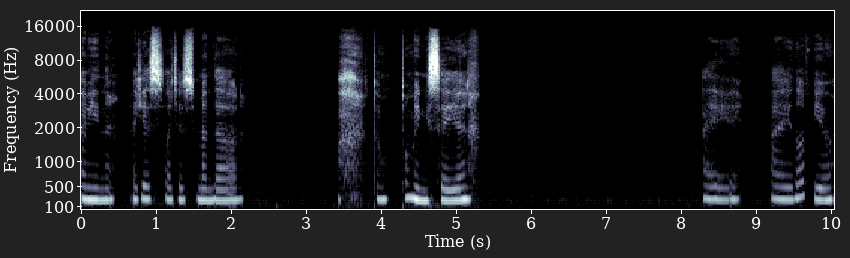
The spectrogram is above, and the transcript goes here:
I mean, I guess I just meant that. Don't don't make me say it. I I love you.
